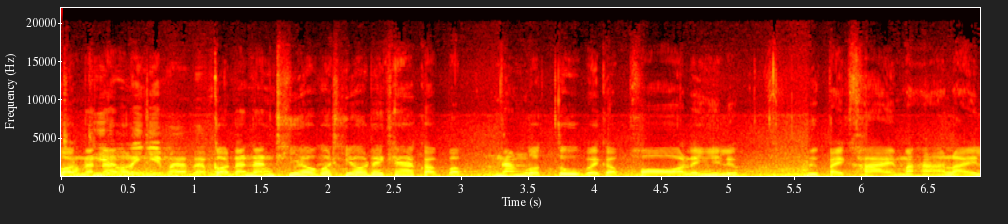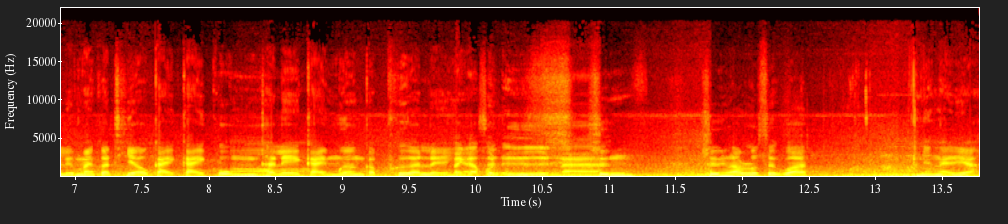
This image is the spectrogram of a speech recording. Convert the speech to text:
ก่ก่ออนนหหน้านั้นนั้นชอบเที่ยวนั้นอะไรอย่างงี้ไหมแบบก่อนหนั้นนั้นเที่ยวก็เที่ยวได้แค่กับแบบนั่งรถตู้ไปกับพ่ออะไรอย่างนี้หรือ หรือไปค่ายมหาลัยหรือไม่ก็เที่ยวใกล้ๆกรุงอ๋อทะเลใกล้เมืองกับเพื่อนเลยไปกับคนอื่นอ่าซึ่งซึ่งเรารู้สึกว่ายังไงเดีย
